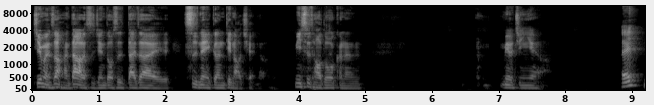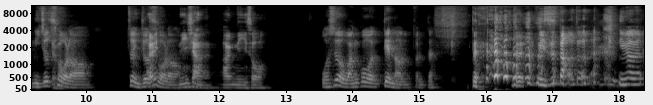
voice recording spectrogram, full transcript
基本上很大的时间都是待在室内跟电脑前的，密室逃脱可能没有经验啊。哎、你就错了哦，这你就哎错了哦。你想啊？你说我是有玩过电脑的本的，对，密室逃脱的。你没有没有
